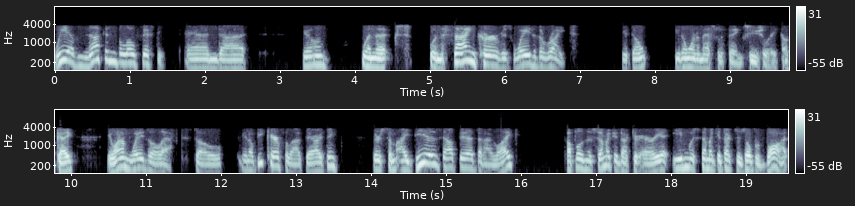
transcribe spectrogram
we have nothing below 50. And, uh, you know, when the, when the sine curve is way to the right, you don't, you don't want to mess with things usually. Okay. You want them way to the left. So, you know, be careful out there. I think there's some ideas out there that I like. A couple in the semiconductor area, even with semiconductors overbought,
